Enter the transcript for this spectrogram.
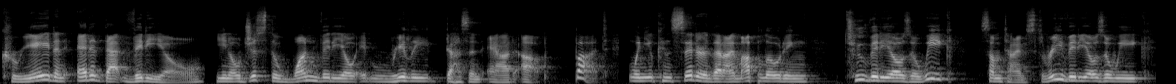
create and edit that video, you know, just the one video, it really doesn't add up. But when you consider that I'm uploading two videos a week, sometimes three videos a week.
